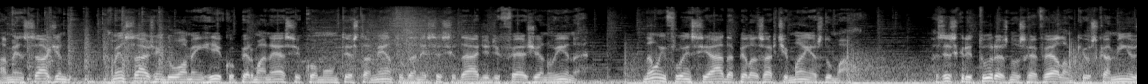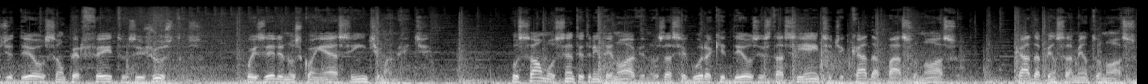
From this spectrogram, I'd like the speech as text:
A mensagem a mensagem do homem rico permanece como um testamento da necessidade de fé genuína, não influenciada pelas artimanhas do mal. As Escrituras nos revelam que os caminhos de Deus são perfeitos e justos, pois ele nos conhece intimamente. O Salmo 139 nos assegura que Deus está ciente de cada passo nosso, cada pensamento nosso,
